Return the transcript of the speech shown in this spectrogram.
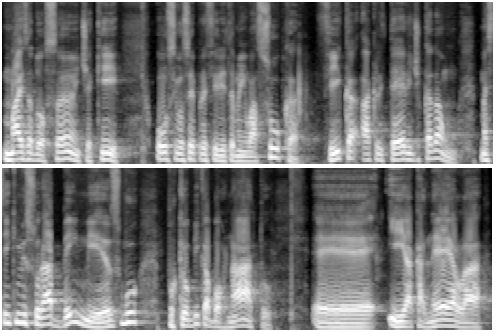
mais adoçante aqui, ou se você preferir também o açúcar, fica a critério de cada um. Mas tem que misturar bem mesmo, porque o bicarbonato é, e a canela,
